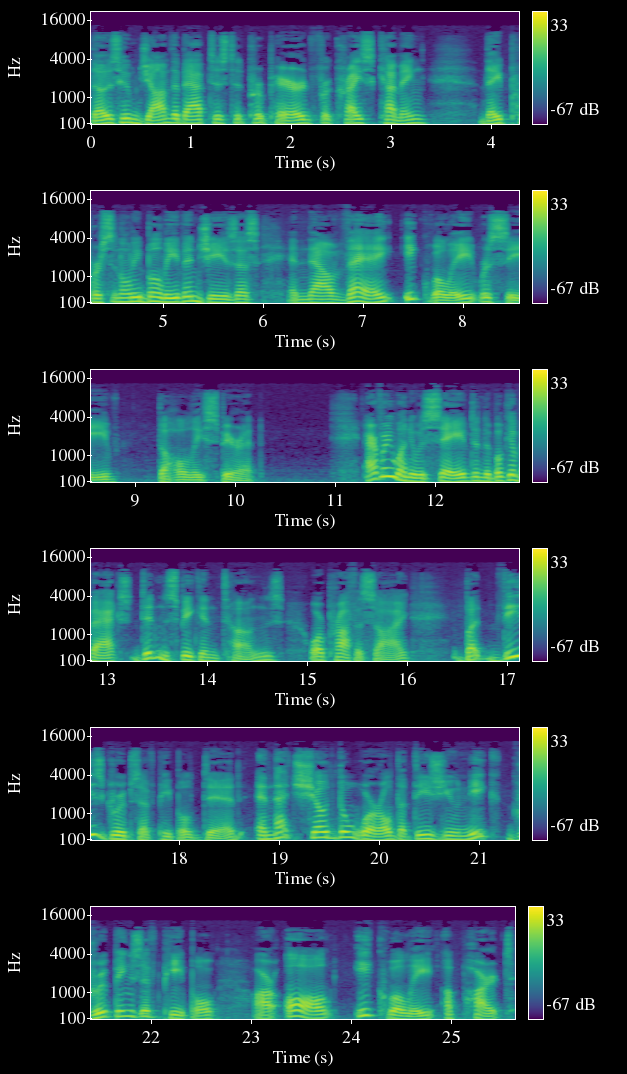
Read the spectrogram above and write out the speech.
those whom John the Baptist had prepared for Christ's coming. They personally believe in Jesus, and now they equally receive the Holy Spirit. Everyone who was saved in the book of Acts didn't speak in tongues or prophesy. But these groups of people did, and that showed the world that these unique groupings of people are all equally a part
